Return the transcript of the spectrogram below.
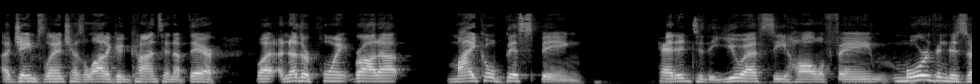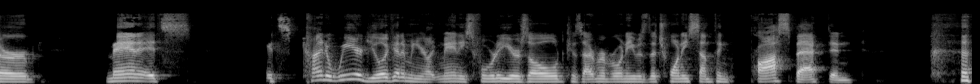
Uh, James Lynch has a lot of good content up there. But another point brought up Michael Bisping headed to the UFC Hall of Fame. More than deserved. Man, it's it's kind of weird. You look at him and you're like, man, he's 40 years old. Because I remember when he was the 20 something prospect and –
